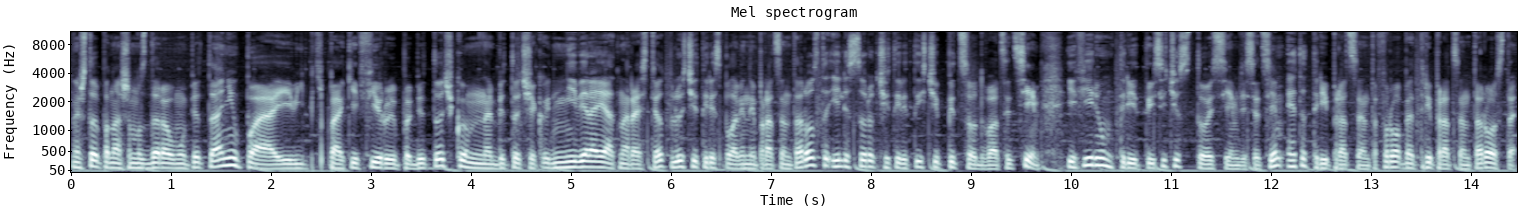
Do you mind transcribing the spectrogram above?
Ну что по нашему здоровому питанию, по, и, по кефиру и по биточку, на биточек невероятно растет, плюс 4,5% роста или 44 527. Эфириум 3177, это 3%, ро, 3% роста.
